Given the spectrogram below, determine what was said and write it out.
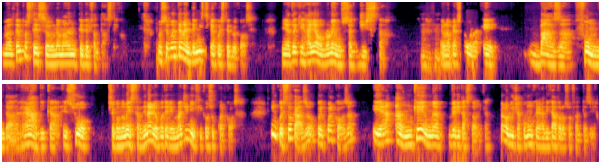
ma al tempo stesso è un amante del fantastico. Conseguentemente mischia queste due cose. Miyazaki Hayao non è un saggista, è una persona che basa, fonda, radica il suo, secondo me, straordinario potere immaginifico su qualcosa. In questo caso, quel qualcosa era anche una verità storica, però lui ci ha comunque radicato la sua fantasia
